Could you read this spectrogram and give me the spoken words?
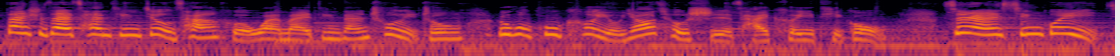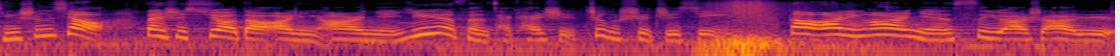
但是在餐厅就餐和外卖订单处理中，如果顾客有要求时，才可以提供。虽然新规已经生效，但是需要到二零二二年一月份才开始正式执行。到二零二二年四月二十二日，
